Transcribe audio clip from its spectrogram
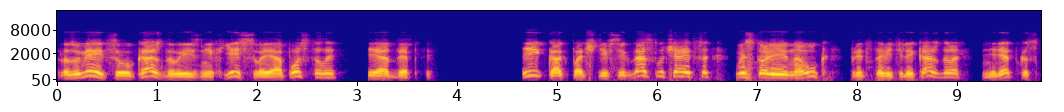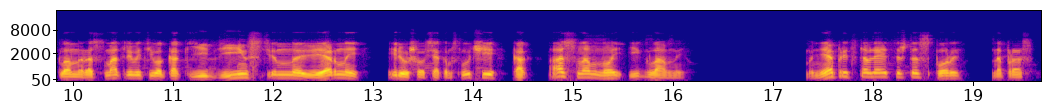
Разумеется, у каждого из них есть свои апостолы и адепты. И, как почти всегда случается в истории наук, представители каждого нередко склонны рассматривать его как единственно верный, или уж во всяком случае, как основной и главный. Мне представляется, что споры напрасны.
